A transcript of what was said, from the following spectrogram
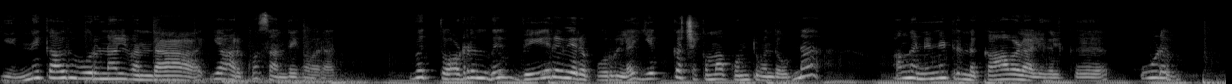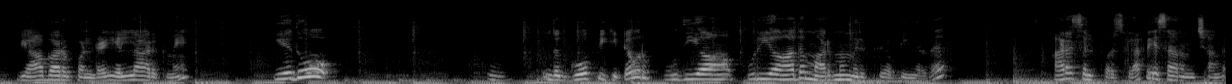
என்னைக்காவது ஒரு நாள் வந்தா யாருக்கும் சந்தேகம் வராது. இவன் தொடர்ந்து வேற வேற பொருளை எக்கச்சக்கமாக கொண்டு வந்த உடனே அங்கே நின்றுட்டு இருந்த காவலாளிகளுக்கு கூட வியாபாரம் பண்ணுற எல்லாருக்குமே ஏதோ இந்த கோபி கிட்ட ஒரு புதியா புரியாத மர்மம் இருக்கு அப்படிங்கிறத அரசல் புரசலாக பேச ஆரம்பிச்சாங்க.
